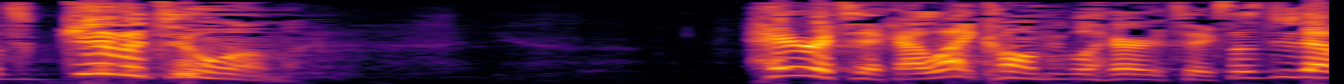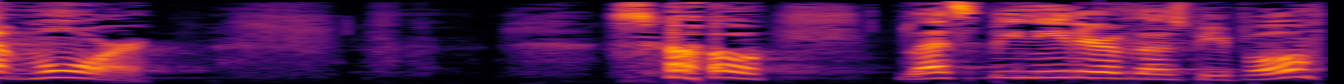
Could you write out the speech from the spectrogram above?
let's give it to him. Heretic. I like calling people heretics. Let's do that more. So let's be neither of those people.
